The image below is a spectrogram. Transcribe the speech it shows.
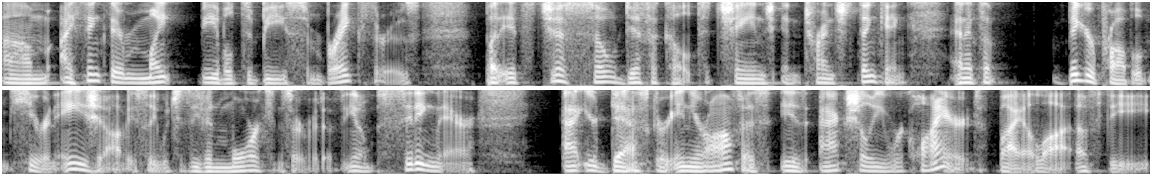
um, I think there might be able to be some breakthroughs, but it's just so difficult to change entrenched thinking. And it's a bigger problem here in Asia, obviously, which is even more conservative. You know, sitting there at your desk or in your office is actually required by a lot of the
